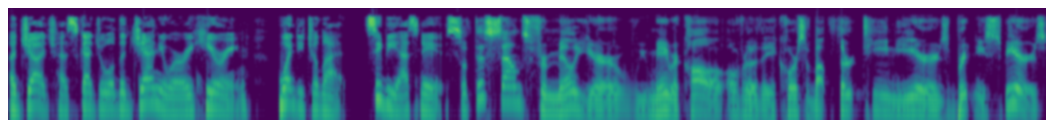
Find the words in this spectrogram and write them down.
A judge has scheduled a January hearing. Wendy Gillette, CBS News. So, if this sounds familiar, we may recall over the course of about 13 years, Britney Spears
